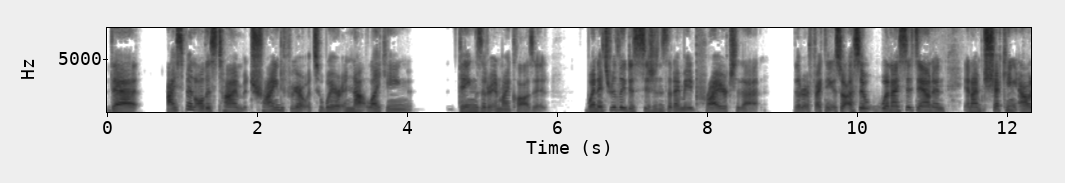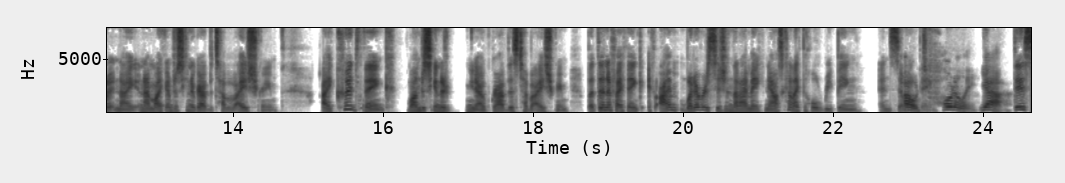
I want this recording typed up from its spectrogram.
that I spent all this time trying to figure out what to wear and not liking things that are in my closet when it's really decisions that I made prior to that that are affecting it. So, so when I sit down and, and I'm checking out at night and I'm like, I'm just going to grab the tub of ice cream, I could think, well, I'm just going to, you know, grab this tub of ice cream. But then if I think, if I'm, whatever decision that I make now, it's kind of like the whole reaping and sowing oh, thing. totally. Yeah. This,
